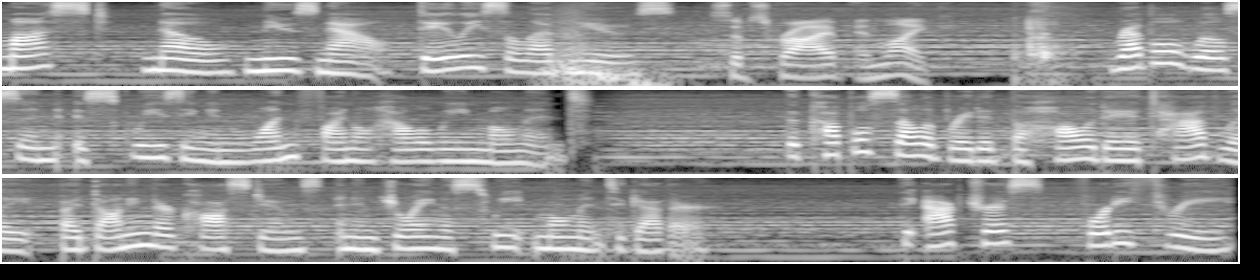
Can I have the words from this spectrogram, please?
Must, know, news now, daily celeb news. Subscribe and like. Rebel Wilson is squeezing in one final Halloween moment. The couple celebrated the holiday a tad late by donning their costumes and enjoying a sweet moment together. The actress, 43,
